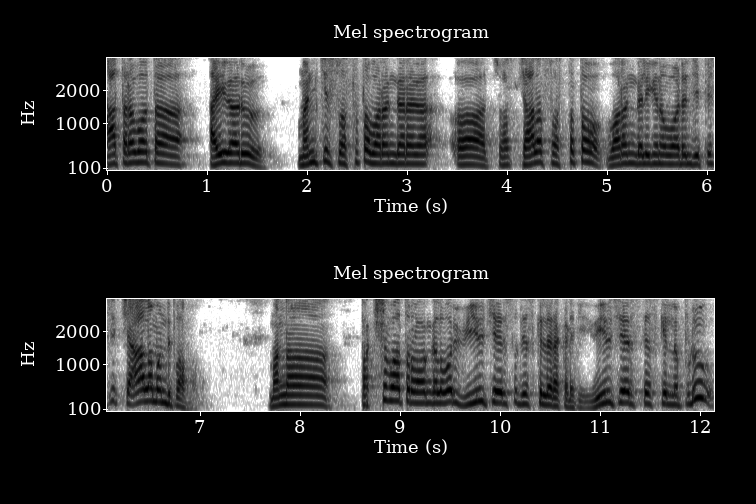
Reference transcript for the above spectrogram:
ఆ తర్వాత అయ్యగారు మంచి స్వస్థత వరం గల చాలా స్వస్థత వరం కలిగిన వాడు అని చెప్పేసి చాలామంది పాపం. మన పక్షవాత రోగం గల వారు వీల్ చైర్స్ తీసుకెళ్ళారు అక్కడికి. వీల్ చైర్స్ తీసుకెళ్ళినప్పుడు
